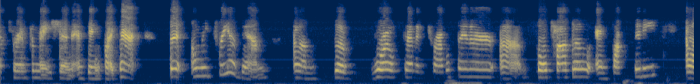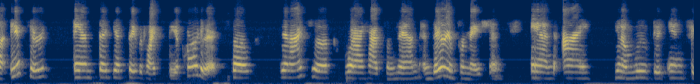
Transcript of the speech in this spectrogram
asked for information and things like that. But only three of them, um, the Royal Seven Travel Center, um, Soul Taco, and Fox City, uh, answered and said yes, they would like to be a part of it. So then I took what I had from them and their information, and I you know, moved it into,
